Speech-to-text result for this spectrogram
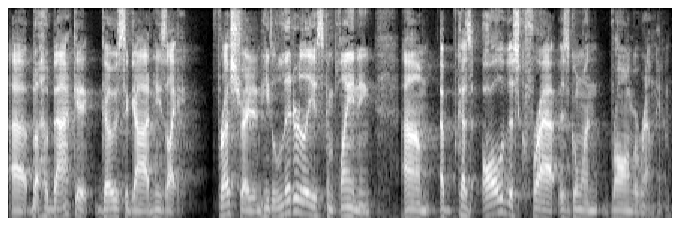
Uh, but Habakkuk goes to God and he's like frustrated and he literally is complaining um, because all of this crap is going wrong around him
